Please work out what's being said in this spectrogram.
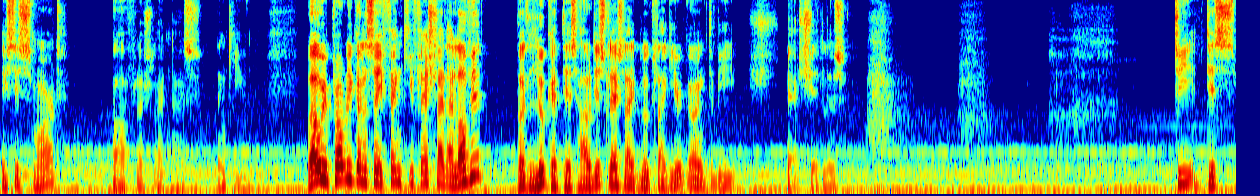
Is this smart? Oh, flashlight, nice. Thank you. Well, we're probably gonna say thank you, flashlight. I love it. But look at this, how this flashlight looks like. You're going to be yeah, shitless. See, this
